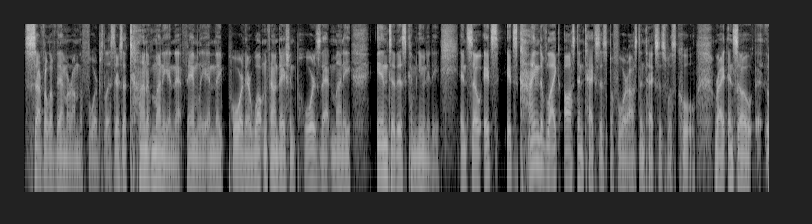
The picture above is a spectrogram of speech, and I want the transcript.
several of them are on the Forbes list. There's a ton of money in that family, and they pour, their Walton Foundation pours that money into this community. And so it's it's kind of like Austin, Texas before Austin, Texas was cool, right? And so uh,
